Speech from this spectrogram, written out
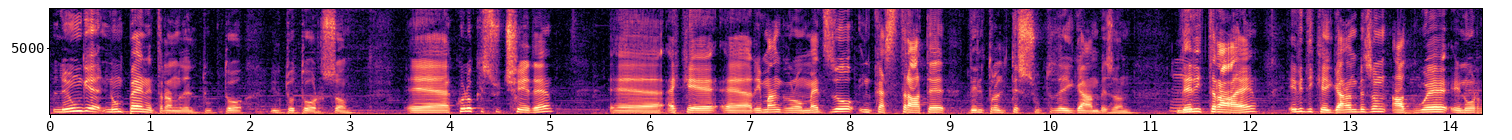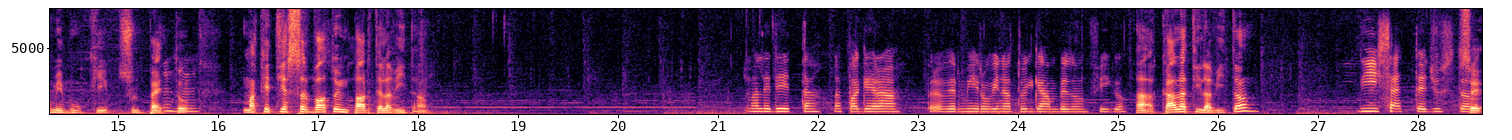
Le unghie non penetrano del tutto il tuo torso. Eh, quello che succede eh, è che eh, rimangono mezzo incastrate dentro il tessuto del gambeson. Le ritrae e vedi che il gambeson ha due enormi buchi sul petto, Mhm. ma che ti ha salvato in parte la vita. Maledetta, la pagherà per avermi rovinato il gambeson figo. Ah, calati la vita. Di 7, giusto? Sì.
